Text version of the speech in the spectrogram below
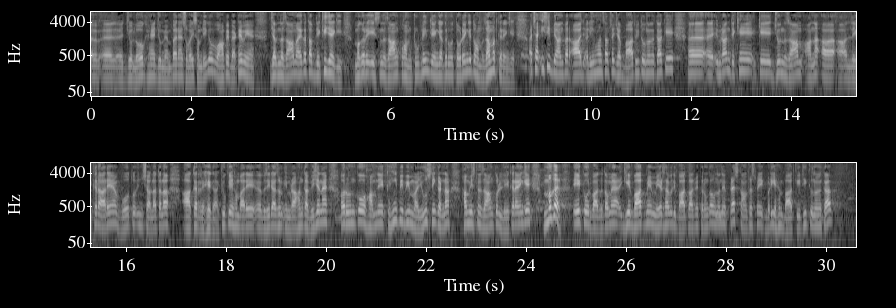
جو لوگ ہیں، جو ممبر ہیں، صوبائی اسمبلی کے، وہ وہاں پہ بیٹھے ہوئے ہیں۔ جب نظام آئے گا تب دیکھی جائے گی، مگر اس نظام کو ہم ٹوٹ نہیں دیں گے۔ اگر وہ توڑیں گے تو ہم مزاحمت کریں گے۔ اچھا اسی بیان پر آج علیم خان صاحب سے جب بات ہوئی تو انہوں نے کہا کہ عمران دیکھیں کہ جو نظام آنا لے کر آ رہے ہیں، وہ تو ان شاء اللہ تعالیٰ آ کر رہے گا۔ کیونکہ ہمارے وزیر اعظم عمران کا ویژن ہے اور ان کو ہم نے کہیں پہ بھی مایوس نہیں کرنا۔ ہم اس نظام کو لے کر آئیں گے۔ مگر ایک اور بات بتاؤں میں، یہ بات میں میئر صاحب والی بات بات میں کروں گا۔ انہوں نے پریس کانفرنس میں ایک بڑی اہم بات کی تھی کہ انہوں نے کہا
